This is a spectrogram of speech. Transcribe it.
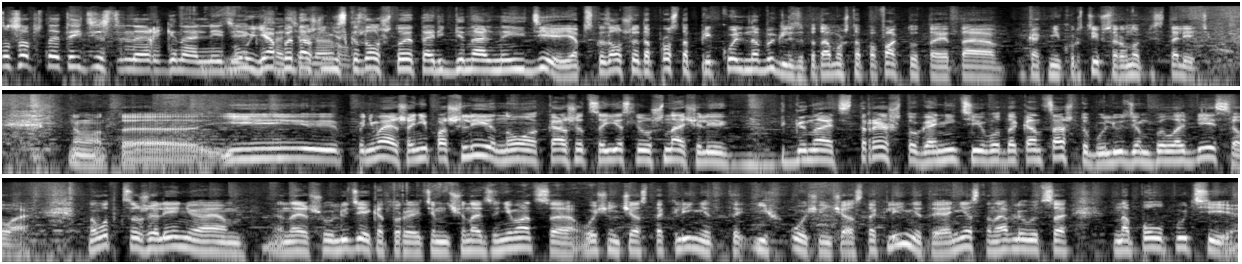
Ну, собственно, это единственная оригинальная идея. ну, я бы даже не сказал, что это оригинальная идея. Я бы сказал, что это просто прикольно выглядит, потому что по факту-то это, как ни крути, все равно пистолетик. Вот. э, И, понимаешь, они пошли, но, кажется, если уж начали гнать трэш, то гоните его до конца, чтобы людям было весело. Но вот, к сожалению, э, знаешь, у людей, которые этим начинают заниматься, очень часто клинит, их очень часто клинит, и они останавливаются на полпути.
